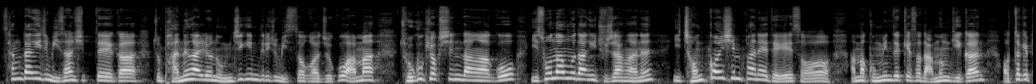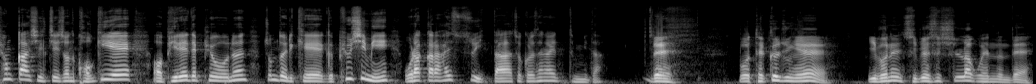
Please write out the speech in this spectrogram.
상당히 지금 20, 30대가 좀 반응하려는 움직임들이 좀 있어가지고 아마 조국 혁신당하고 이 소나무당이 주장하는 이 정권 심판에 대해서 아마 국민들께서 남은 기간 어떻게 평가하실지 저는 거기에 어, 비례대표는 좀 더 이렇게 그 표심이 오락가락 할 수 있다. 저 그런 생각이 듭니다. 네. 뭐 댓글 중에 이번엔 집에서 쉬려고 했는데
